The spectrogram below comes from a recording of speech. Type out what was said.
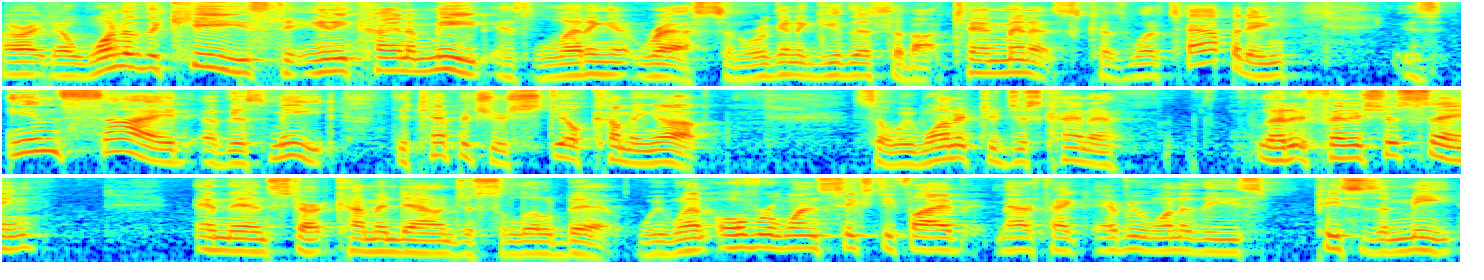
All right, now one of the keys to any kind of meat is letting it rest. And we're gonna give this about 10 minutes because what's happening is inside of this meat, the temperature is still coming up. So we want it to just kind of let it finish its thing and then start coming down just a little bit. We went over 165. Matter of fact, every one of these pieces of meat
